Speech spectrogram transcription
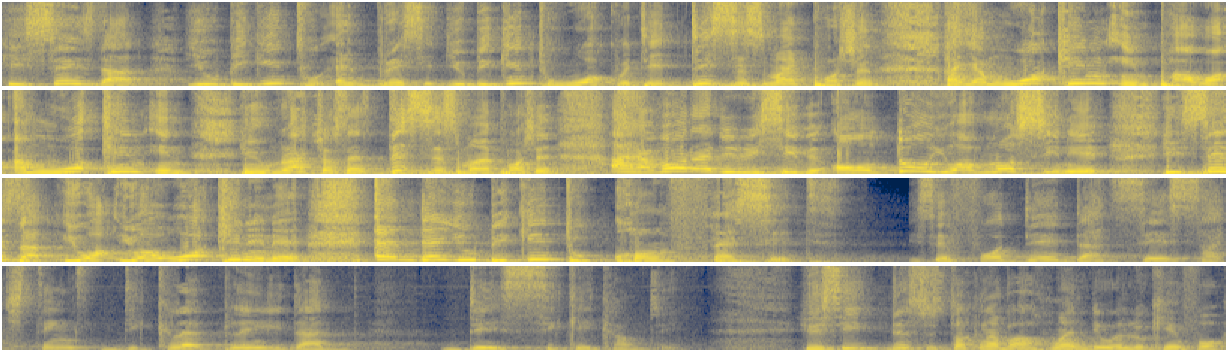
he says that you begin to embrace it, you begin to walk with it. This is my portion. I am walking in power, I'm walking in, in righteousness. This is my portion. I have already received it. Although you have not seen it, he says that you are you are walking in it, and then you begin to confess it. He said, For they that say such things declare plainly that they seek a country. You see, this is talking about when they were looking for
